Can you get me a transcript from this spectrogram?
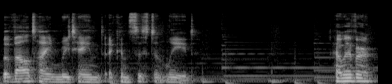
but Waldheim retained a consistent lead. However,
